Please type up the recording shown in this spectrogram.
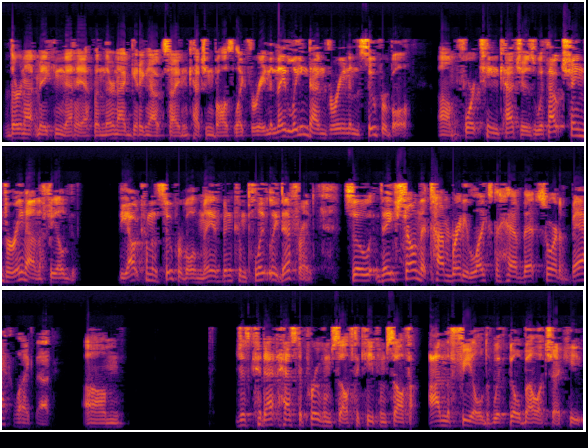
they're not making that happen. They're not getting outside and catching balls like Vereen. And they leaned on Vereen in the Super Bowl. Um, 14 catches. Without Shane Vereen on the field, the outcome of the Super Bowl may have been completely different. So they've shown that Tom Brady likes to have that sort of back like that. Um, just Cadet has to prove himself to keep himself on the field with Bill Belichick. He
